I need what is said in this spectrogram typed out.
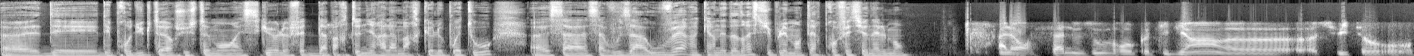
des, des, producteurs justement? Est-ce que le fait d'appartenir à la marque Le Poitou, ça, ça vous a ouvert un carnet d'adresses supplémentaire professionnellement? Alors, ça nous ouvre au quotidien euh, suite aux,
